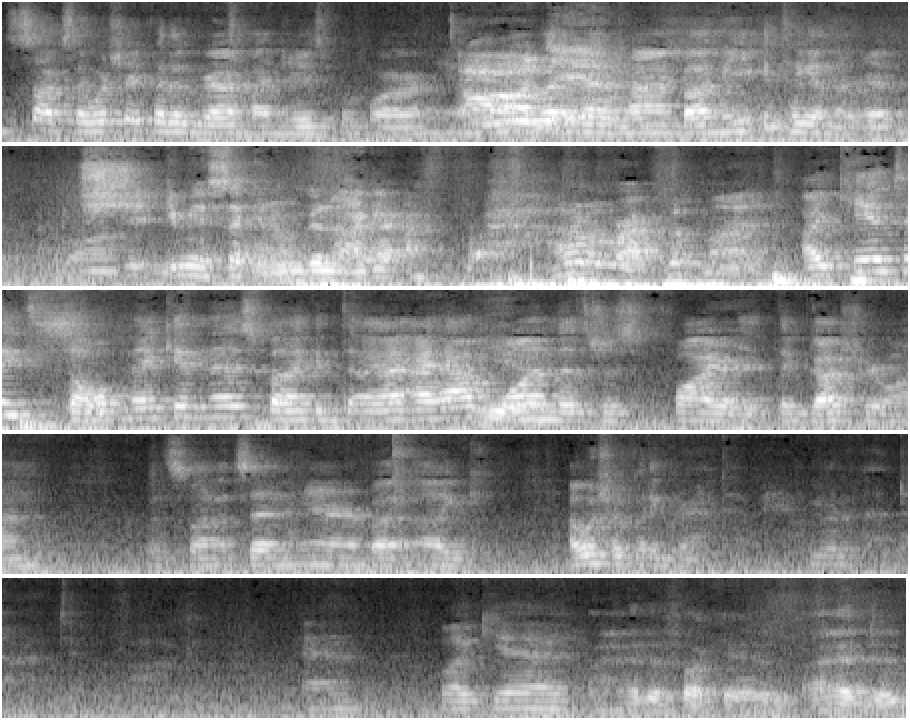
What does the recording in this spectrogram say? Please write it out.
It sucks. I wish I could have grabbed my juice before. You know, Aw, we wouldn't have damn. time, but I mean, you can take it in the rip. If you want. Shit, give me a second. I'm gonna. I got. I, I don't know where I put mine. I can't take salt nic in this, but I can. I have Yeah. one that's just fire, the gusher one. That's one that's in here, but like, I wish I could have grabbed it, man. We would have had time to. Fuck. And like, yeah, I had to fucking I had to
